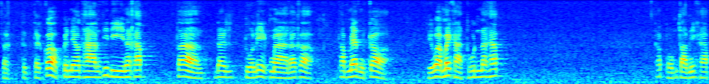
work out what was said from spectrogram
แต่แต่แต่ก็เป็นแนวทางที่ดีนะครับ ถ้าได้ตัวเลขมาแล้วก็ถ้าแม่นก็ถือว่าไม่ขาดทุนนะครับ ครับผมตามนี้ครับ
